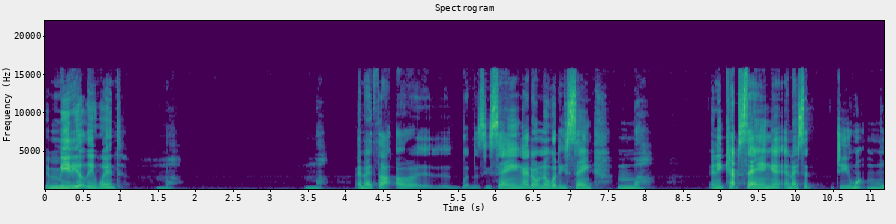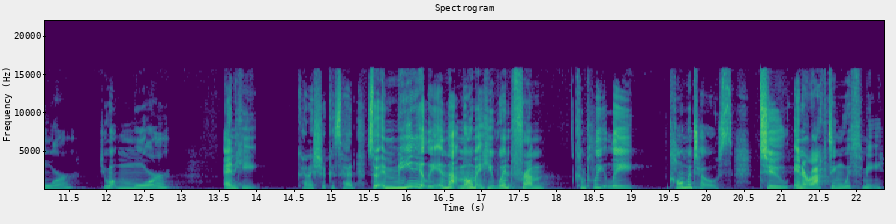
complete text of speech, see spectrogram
immediately went ma, ma. and i thought oh, what is he saying i don't know what he's saying ma. and he kept saying it and i said do you want more? Do you want more? And he kind of shook his head. So immediately in that moment, he went from completely comatose to interacting with me.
